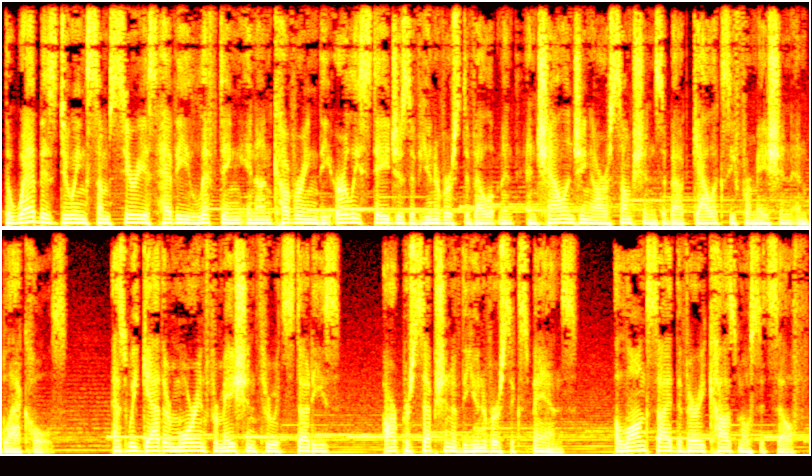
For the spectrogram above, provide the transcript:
The Webb is doing some serious heavy lifting in uncovering the early stages of universe development and challenging our assumptions about galaxy formation and black holes. As we gather more information through its studies, our perception of the universe expands, alongside the very cosmos itself,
